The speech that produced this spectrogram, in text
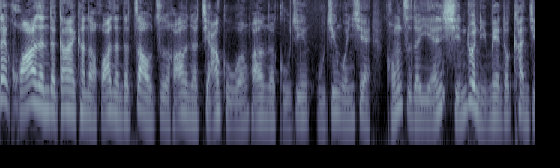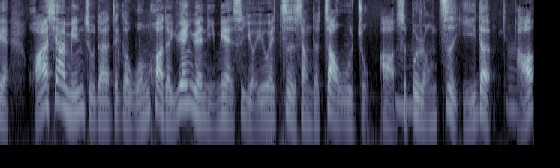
在华人的刚才看到华人的造字、华人的甲骨文、华人的古今五经文献、孔子的言行论里面，都看见华夏民族的这个文化的渊源里面是有一位至上的造物主啊，是不容置疑的。好，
